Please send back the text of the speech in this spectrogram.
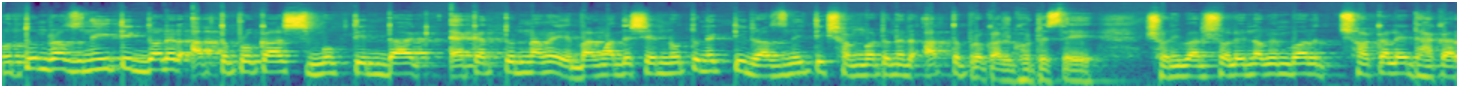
নতুন রাজনৈতিক দলের আত্মপ্রকাশ, মুক্তির ডাক একাত্তর নামে বাংলাদেশের নতুন একটি রাজনৈতিক সংগঠনের আত্মপ্রকাশ ঘটেছে। শনিবার ষোলোই নভেম্বর সকালে ঢাকার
